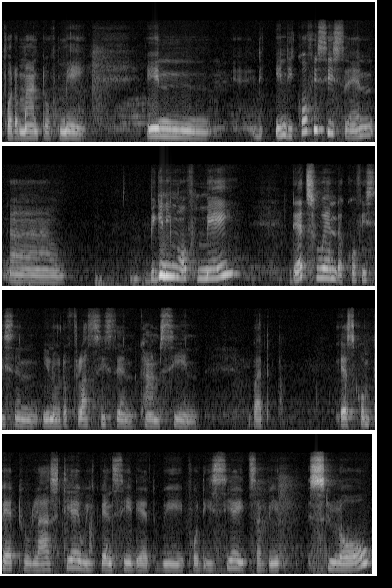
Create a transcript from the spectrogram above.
for the month of May. in in the coffee season, uh, beginning of May, that's when the coffee season, you know, the flood season comes in. But as compared to last year, we can see that we for this year it's a bit slow.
